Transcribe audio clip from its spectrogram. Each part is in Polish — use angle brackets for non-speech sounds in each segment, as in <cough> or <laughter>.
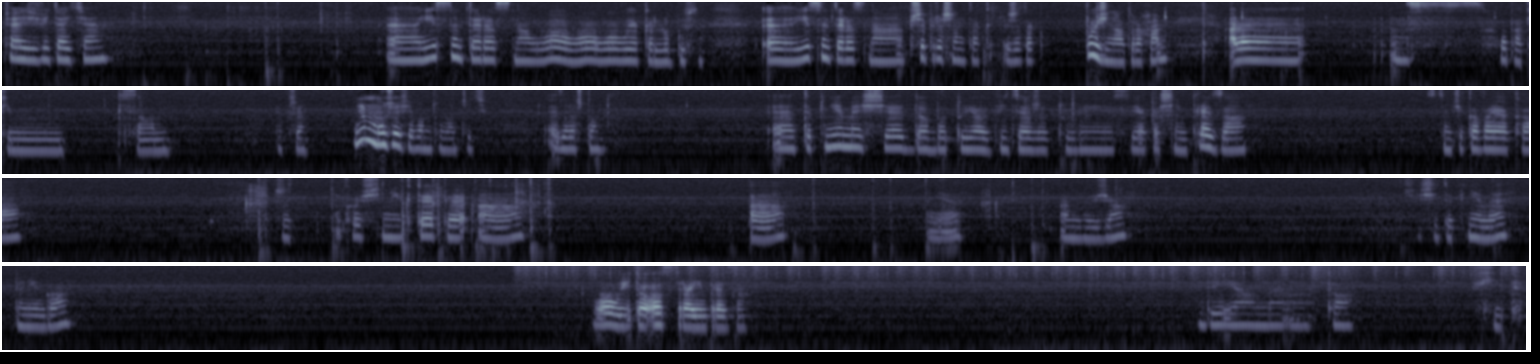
Cześć, witajcie. E, jestem teraz na. Wow, wow, wow, jaka logusy. E, jestem teraz na. Przepraszam, tak, że tak późno trochę, ale z chłopakiem pisałam. Także nie muszę się Wam tłumaczyć. E, zresztą. E, tepniemy się do, bo tu ja widzę, że tu jest jakaś impreza. Jestem ciekawa jaka. Że kośnik TPA A nie Ambuzia że się tepniemy do niego wow i to ostra impreza Diana to hit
